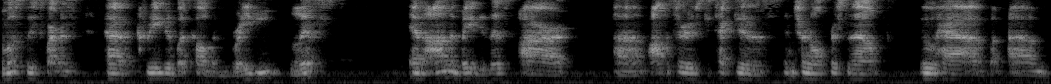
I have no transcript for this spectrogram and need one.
Most police departments have created what's called the Brady List. And on the Brady List are uh, officers, detectives, internal personnel who have um,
